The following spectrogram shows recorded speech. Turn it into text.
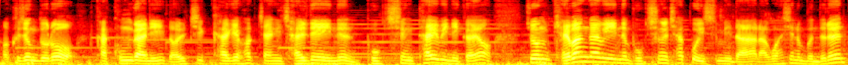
어, 그 정도로 각 공간이 널찍하게 확장이 잘 되어 있는 복층 타입이니까요. 좀 개방감이 있는 복층을 찾고 있습니다. 라고 하시는 분들은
